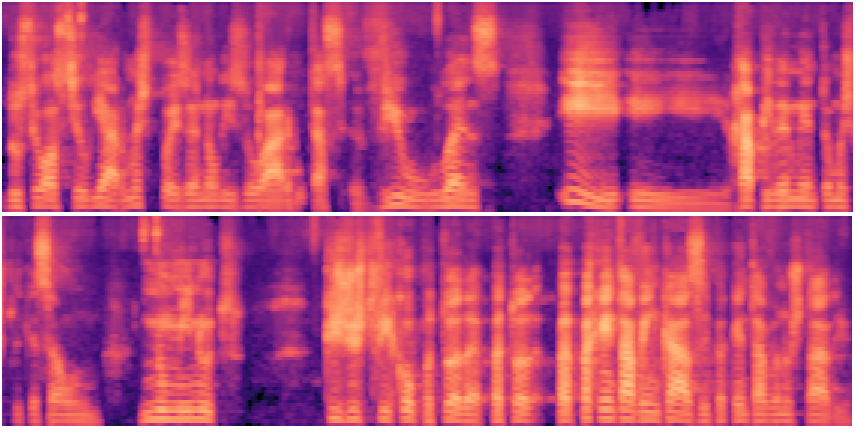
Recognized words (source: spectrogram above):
do seu auxiliar, mas depois analisou a árbitra, viu o lance e, e rapidamente uma explicação no minuto que justificou para toda, para toda, para, quem estava em casa e para quem estava no estádio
